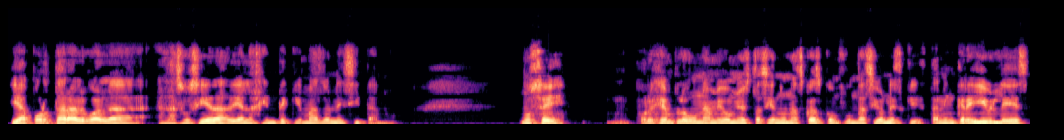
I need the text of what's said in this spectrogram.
y aportar algo a la, a la sociedad y a la gente que más lo necesita, ¿no? No sé, por ejemplo, un amigo mío está haciendo unas cosas con fundaciones que están increíbles,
